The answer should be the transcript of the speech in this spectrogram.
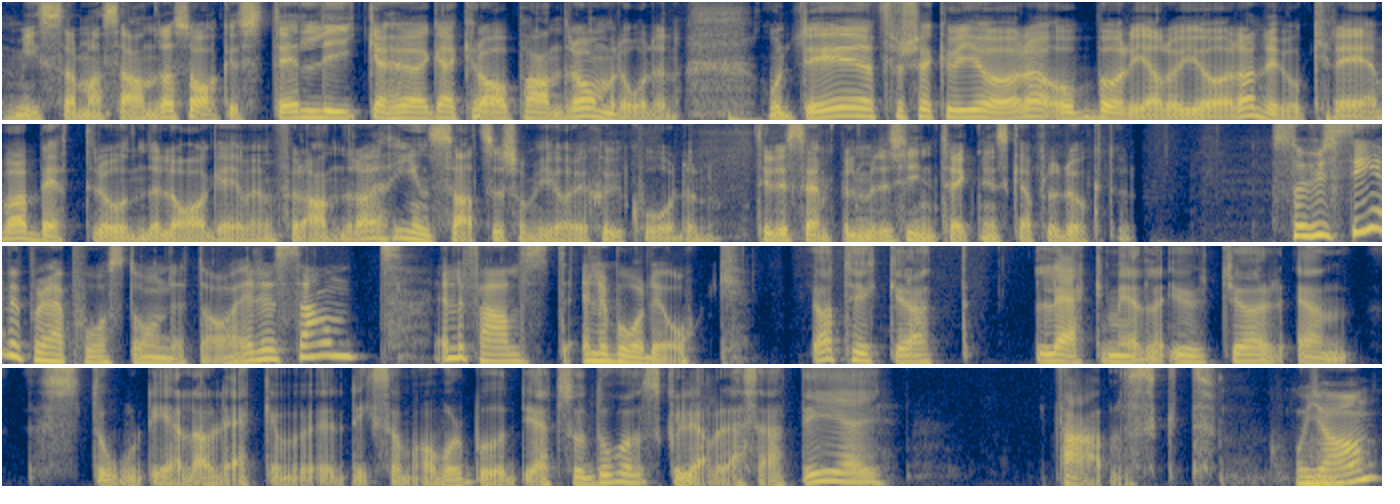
missar massa andra saker. Ställ lika höga krav på andra områden. Och det försöker vi göra och börjar att göra nu och kräva bättre underlag även för andra insatser som vi gör i sjukvården. Till exempel medicintekniska produkter. Så hur ser vi på det här påståendet då? Är det sant eller falskt eller både och? Jag tycker att läkemedel utgör en stor del av, läke, liksom, av vår budget. Så då skulle jag vilja säga att det är falskt. Och Jan?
